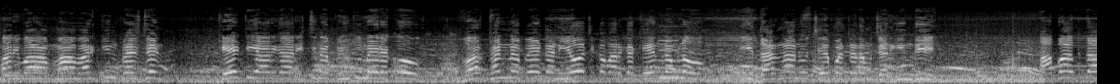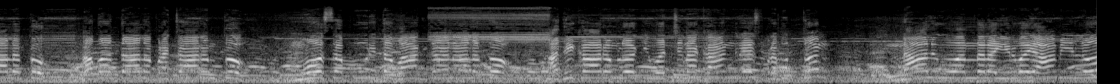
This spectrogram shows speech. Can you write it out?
మరి మా- మా వర్కింగ్ ప్రెసిడెంట్ కేటీఆర్ గారు ఇచ్చిన పిలుపు మేరకు వర్ధన్నపేట నియోజకవర్గ కేంద్రంలో ఈ ధర్నాను చేపట్టడం జరిగింది. అబద్దాలతో అబద్దాల ప్రచారంతో మోసపూరిత వాగ్దానాలతో అధికారంలోకి వచ్చిన కాంగ్రెస్ ప్రభుత్వం నాలుగు వందల ఇరవై హామీల్లో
